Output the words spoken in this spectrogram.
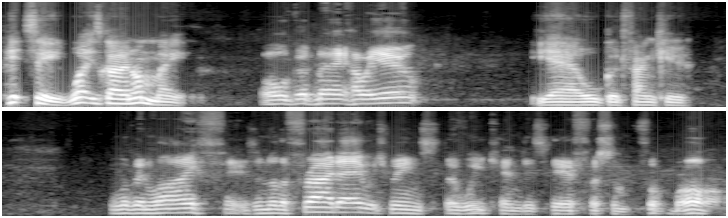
Pitsy, what is going on, mate? All good, mate. How are you? Yeah, all good, thank you. Loving life. It is another Friday, which means the weekend is here for some football.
